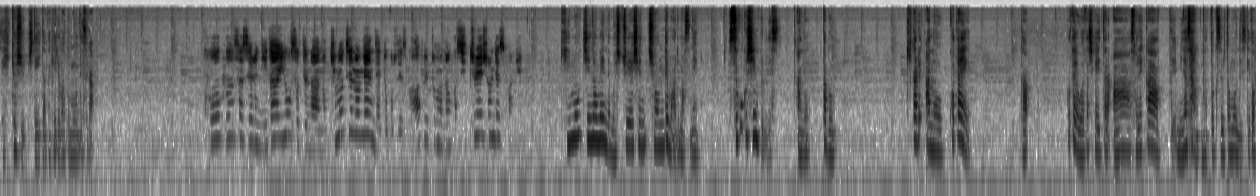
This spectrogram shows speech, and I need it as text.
ぜひ挙手していただければと思うんですが。興奮させる二大要素っていうのはあの気持ちの面でってことですか？それともなんかシチュエーションですかね？気持ちの面でもシチュエーションでもありますねすごくシンプルです。あの多分聞かれあの答えが答えを私が言ったらああそれかって皆さん納得すると思うんですけど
